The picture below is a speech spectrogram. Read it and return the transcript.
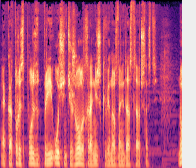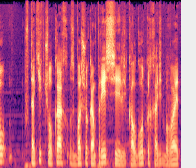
э, который используют при очень тяжелой хронической венозной недостаточности. Ну, в таких чулках с большой компрессией или колготках ходить бывает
